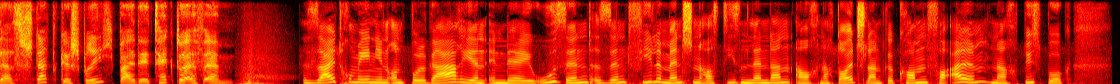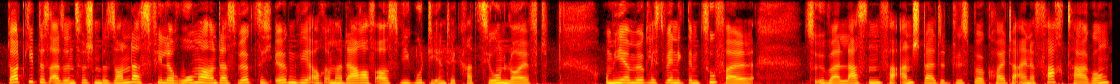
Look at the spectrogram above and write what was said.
Das Stadtgespräch bei Detektor FM. Seit Rumänien und Bulgarien in der EU sind, sind viele Menschen aus diesen Ländern auch nach Deutschland gekommen, vor allem nach Duisburg. Dort gibt es also inzwischen besonders viele Roma und das wirkt sich irgendwie auch immer darauf aus, wie gut die Integration läuft. Um hier möglichst wenig dem Zufall zu überlassen, veranstaltet Duisburg heute eine Fachtagung.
